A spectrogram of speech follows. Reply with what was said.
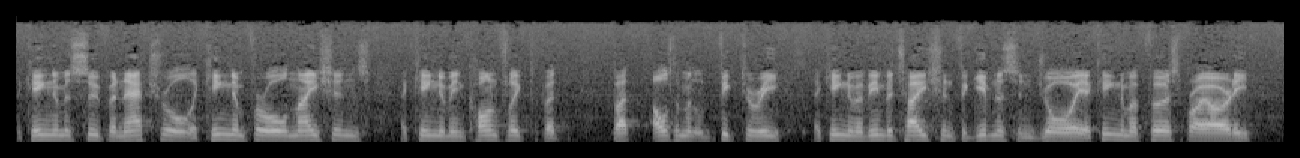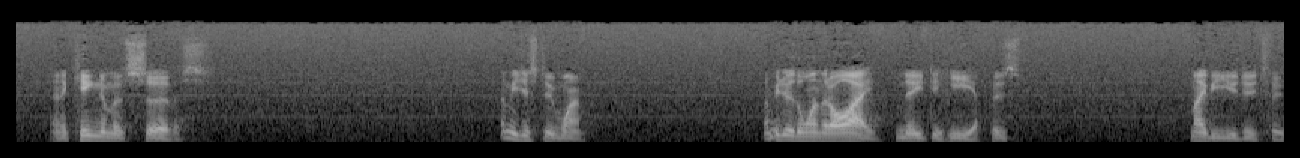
The kingdom is supernatural, a kingdom for all nations, a kingdom in conflict, but, but ultimate victory, a kingdom of invitation, forgiveness, and joy, a kingdom of first priority, and a kingdom of service. Let me just do one. Let me do the one that I need to hear, because maybe you do too.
